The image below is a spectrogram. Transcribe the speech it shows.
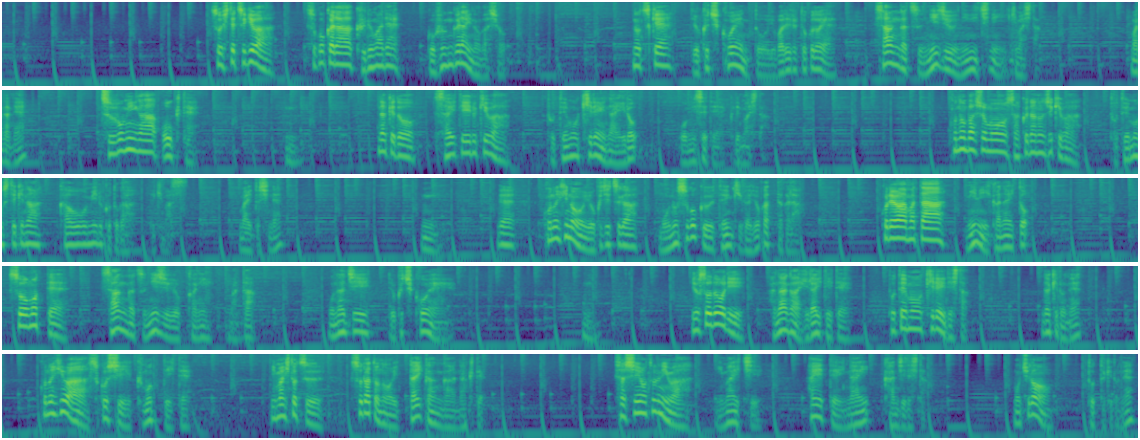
そして次はそこから車で5分ぐらいの場所。野付緑地公園と呼ばれるところへ3月22日に行きました。まだねつぼみが多くて。うん。だけど咲いている木はとても綺麗な色を見せてくれました。この場所も桜の時期はとても素敵な顔を見ることができます。毎年ね。うん。でこの日の翌日がものすごく天気が良かったから。これはまた見に行かないと。そう思って3月24日にまた同じ緑地公園へ、うん、予想通り花が開いていてとても綺麗でした。だけどねこの日は少し曇っていて今一つ空との一体感がなくて。写真を撮るにはいまいち生えていない感じでした。もちろん撮ったけどね。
